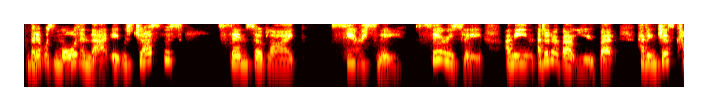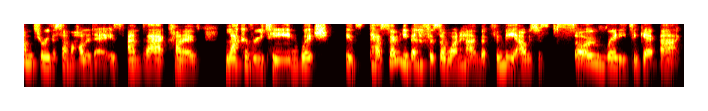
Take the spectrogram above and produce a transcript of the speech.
But it was more than that. It was just this sense of like, seriously, seriously. I mean, I don't know about you, but having just come through the summer holidays and that kind of lack of routine, which it has so many benefits on one hand, but for me, I was just so ready to get back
